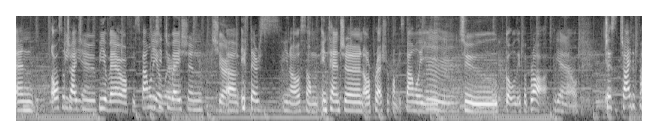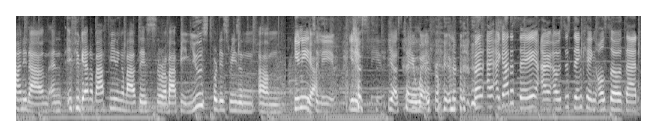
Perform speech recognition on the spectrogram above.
and also be, try yeah. to be aware of his family situation. Sure. Um, if there's you know some intention or pressure from his family mm. to go live abroad. Yeah. You know, just try to find it out. And if you get a bad feeling about this or about being used for this reason, um, you need yeah. to leave. You need just, to leave. Yeah, stay away from him. but I, I, gotta say, I, I was just thinking also that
